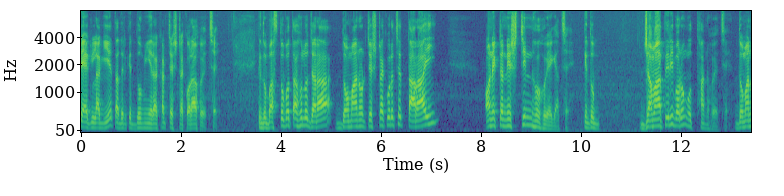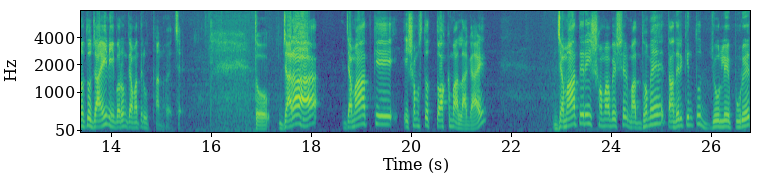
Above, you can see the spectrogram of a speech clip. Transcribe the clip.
ট্যাগ লাগিয়ে তাদেরকে দমিয়ে রাখার চেষ্টা করা হয়েছে। কিন্তু বাস্তবতা হলো যারা দমানোর চেষ্টা করেছে, তারাই অনেকটা নিশ্চিহ্ন হয়ে গেছে। কিন্তু জামাতেরই বরং উত্থান হয়েছে। দমানো তো যায়নি, বরং জামাতের উত্থান হয়েছে। তো যারা জামাতকে এই সমস্ত তকমা লাগায়, জামাতের এই সমাবেশের মাধ্যমে তাদের কিন্তু জ্বলে পুড়ে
